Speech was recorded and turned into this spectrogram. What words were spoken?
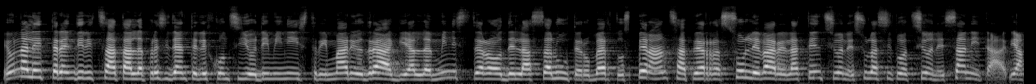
E una lettera indirizzata al Presidente del Consiglio dei Ministri Mario Draghi al Ministero della Salute Roberto Speranza per sollevare l'attenzione sulla situazione sanitaria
